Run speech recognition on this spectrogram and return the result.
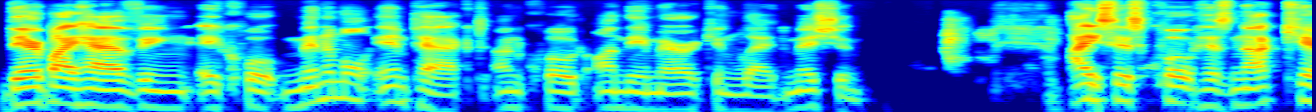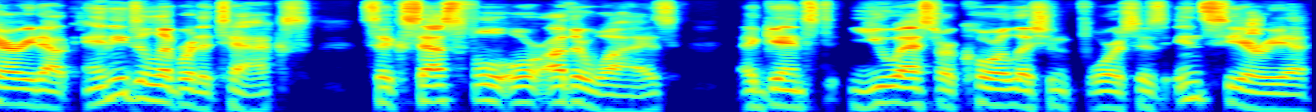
thereby having a, quote, minimal impact, unquote, on the American-led mission. ISIS, quote, has not carried out any deliberate attacks, successful or otherwise, against U.S. or coalition forces in Syria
